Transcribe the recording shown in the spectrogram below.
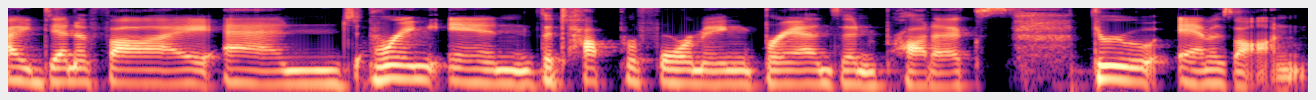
identify and bring in the top performing brands and products through Amazon.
